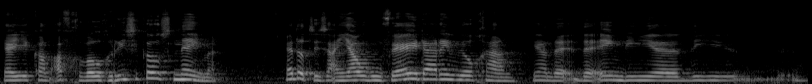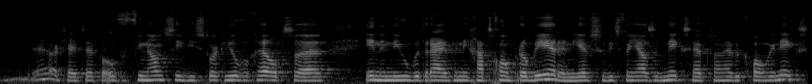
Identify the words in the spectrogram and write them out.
ja, je kan afgewogen risico's nemen. Dat is aan jou hoe ver je daarin wil gaan. Ja, de, de een die, eh, die hè, als jij het hebt over financiën, die stort heel veel geld eh, in een nieuw bedrijf en die gaat het gewoon proberen. En die heeft zoiets van, ja, als ik niks heb, dan heb ik gewoon weer niks.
